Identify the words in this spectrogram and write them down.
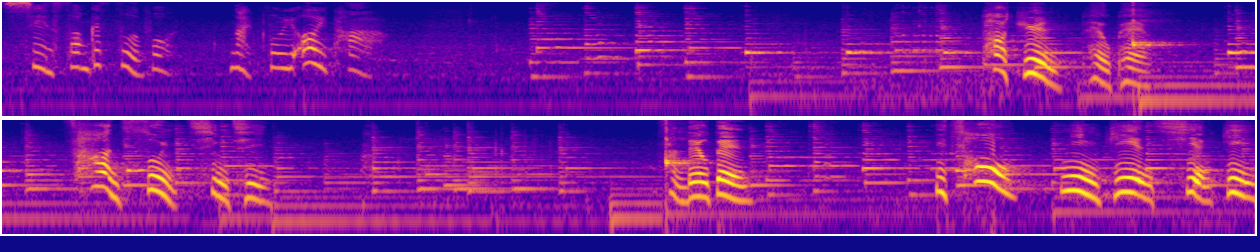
心上的师傅，爱最爱他。拍云飘飘，残水清清，残留电，一从人间仙境。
